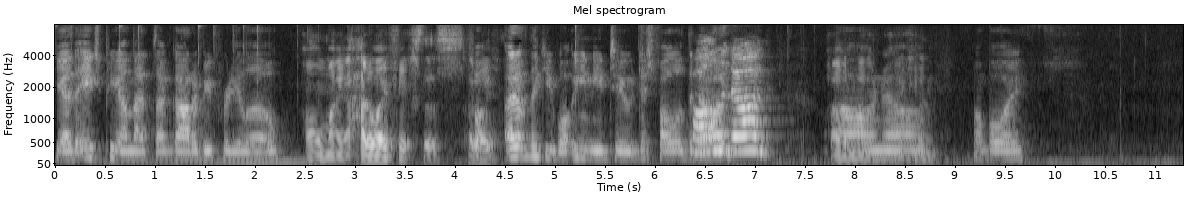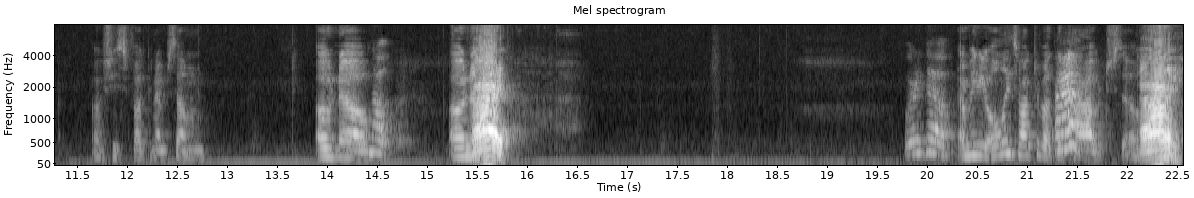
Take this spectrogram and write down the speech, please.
Yeah, the HP on that dog gotta be pretty low. Oh my god, how do I fix this? How do I? I don't think you wa- you need to. Just follow the Follow dog. Follow the dog. Oh, Oh, no, no. I. Oh boy. Oh, she's fucking up something. Oh no. No. Oh no. Hey! Where to go? I mean, he only talked about the Ah. couch, so. Hey!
